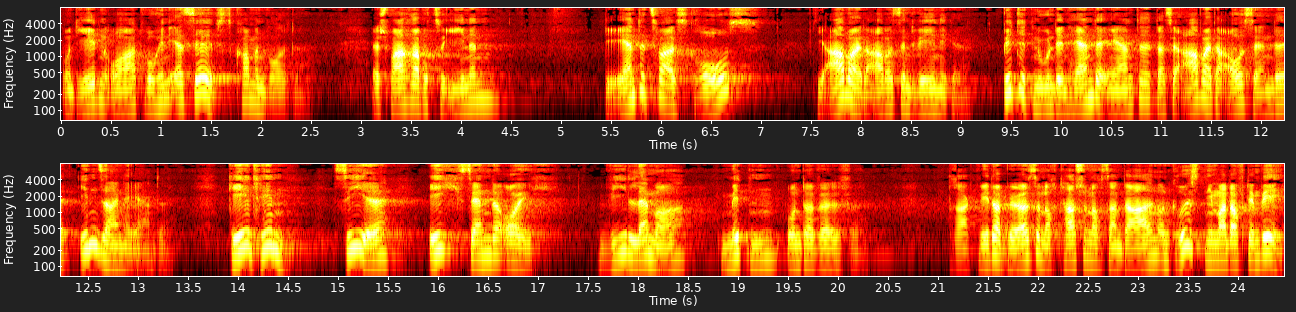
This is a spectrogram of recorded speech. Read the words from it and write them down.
und jeden Ort, wohin er selbst kommen wollte. Er sprach aber zu ihnen, die Ernte zwar ist groß, die Arbeiter aber sind wenige. Bittet nun den Herrn der Ernte, dass er Arbeiter aussende in seine Ernte. Geht hin, siehe, ich sende euch wie Lämmer mitten unter Wölfe. Tragt weder Börse noch Tasche noch Sandalen und grüßt niemand auf dem Weg.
